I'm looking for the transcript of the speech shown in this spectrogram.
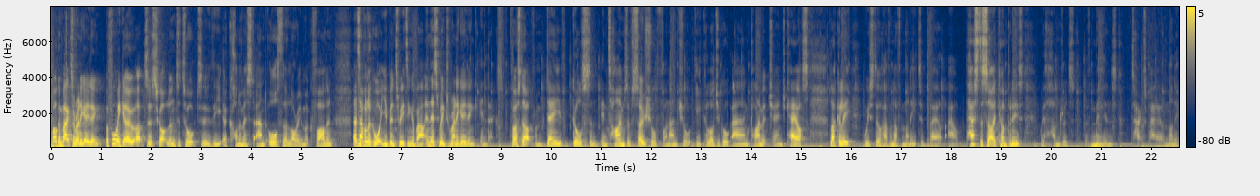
Welcome back to Renegade Inc. Before we go up to Scotland to talk to the economist and author Laurie Macfarlane, let's have a look at what you've been tweeting about in this week's Renegading Index. First up from Dave Gulson in times of social, financial, ecological, and climate change chaos, luckily we still have enough money to bail out pesticide companies with hundreds of millions taxpayer money.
